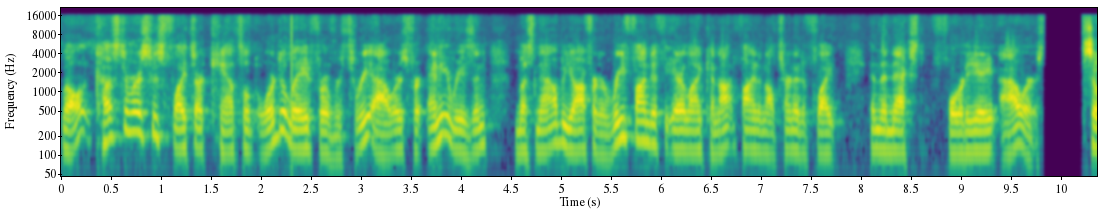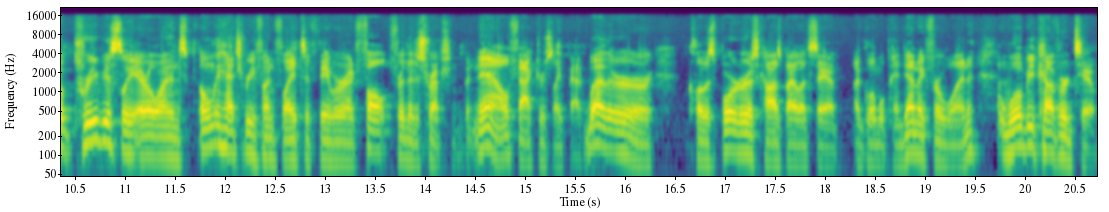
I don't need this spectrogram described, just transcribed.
Well, customers whose flights are canceled or delayed for over three hours for any reason must now be offered a refund if the airline cannot find an alternative flight in the next 48 hours. So previously, airlines only had to refund flights if they were at fault for the disruption. But now, factors like bad weather or closed borders caused by, let's say, a, a global pandemic for one, will be covered too.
